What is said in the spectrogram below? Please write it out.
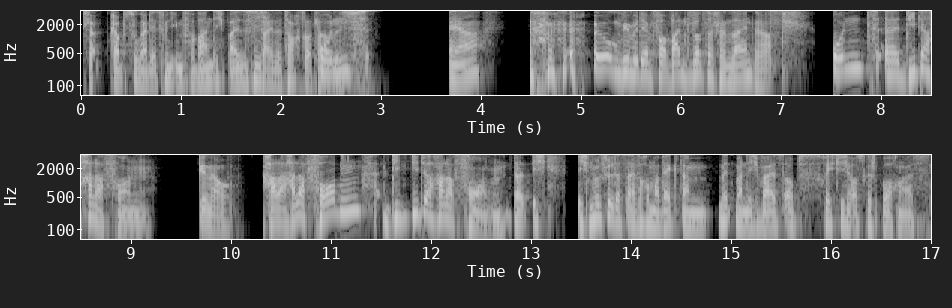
glaube glaub sogar, die ist mit ihm verwandt, ich weiß Das es ist nicht. seine Tochter, glaube ich. Und ja, irgendwie mit dem verwandt wird es schon sein. Ja, Und äh, Dieter Hallervorn. genau. Haller, Hallervorden, Di- Dieter Hallervorn. Da, ich, ich nuschel das einfach immer weg, damit man nicht weiß, ob es richtig ausgesprochen ist.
